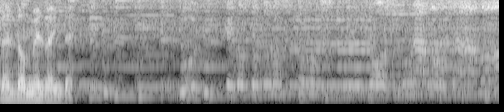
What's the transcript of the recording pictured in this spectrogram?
del 2020. Porque nosotros dos nos juramos amor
